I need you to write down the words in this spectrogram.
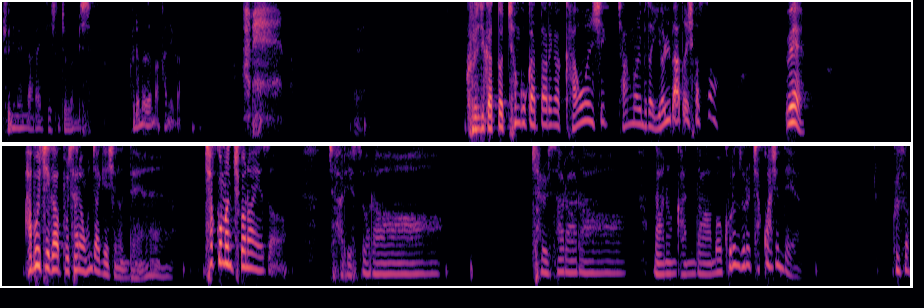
주님의 나라에 계실 줄로 믿습니다 그러면서 막 하니까 아멘. 예. 그러니까 또 천국 갔다 그러니까 강원식 장로님부터 열받으셨어. 왜? 아버지가 부산에 혼자 계시는데 자꾸만 전화해서 잘 있어라 잘 살아라. 나는 간다. 뭐 그런 소리를 자꾸 하신대요. 그래서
